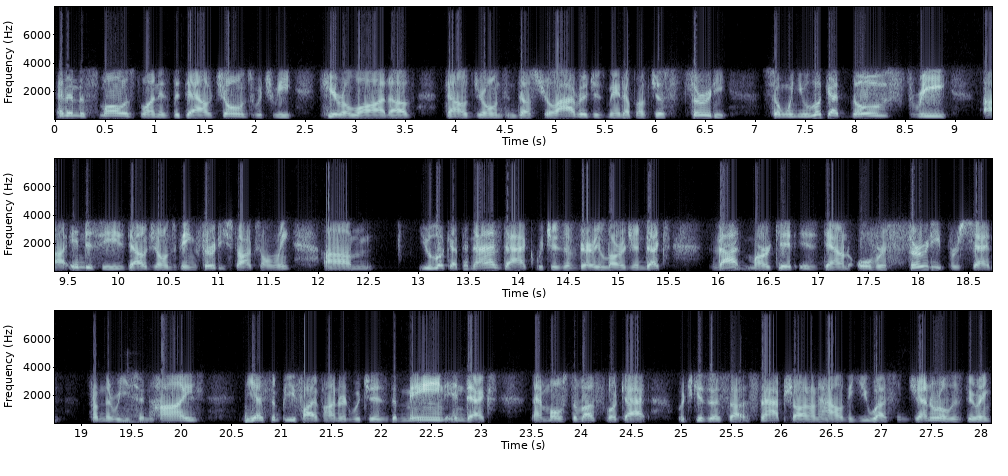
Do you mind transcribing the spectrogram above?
And then the smallest one is the Dow Jones, which we hear a lot of. Dow Jones Industrial Average is made up of just 30. So when you look at those three uh, indices, Dow Jones being 30 stocks only, um, you look at the Nasdaq, which is a very large index. That market is down over 30% from the recent highs. The S&P 500, which is the main index that most of us look at, which gives us a snapshot on how the U.S. in general is doing,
